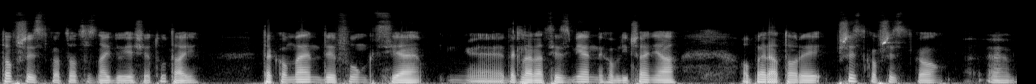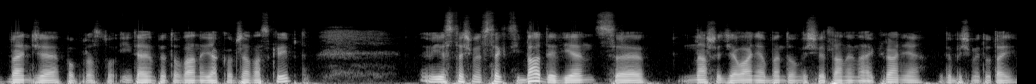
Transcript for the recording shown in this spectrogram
To wszystko, to co znajduje się tutaj, te komendy, funkcje, deklaracje zmiennych, obliczenia, operatory, wszystko, wszystko e, będzie po prostu interpretowane jako JavaScript. Jesteśmy w sekcji bady, więc e, nasze działania będą wyświetlane na ekranie. Gdybyśmy tutaj,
